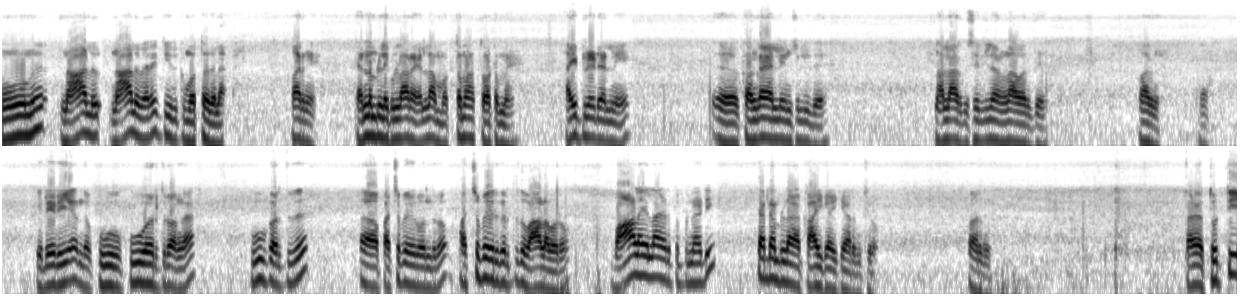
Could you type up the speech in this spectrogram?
மூணு நாலு நாலு வெரைட்டி இருக்குது மொத்தம் இதில். பாருங்கள் தென்னம்பிள்ளைக்குள்ளார எல்லாம் மொத்தமாக தோட்டமே. ஹைப்ரிட் இளநீ கங்காய் இளநின்னு சொல்லிது. நல்லாயிருக்கு செடியெலாம் நல்லா வருது பாருங்கள் இடையிடையே அந்த பூ பூவை எடுத்துருவாங்க பூவுக்கு அடுத்தது பச்சை பயிர் வந்துடும் பச்சை பயிருக்கு அடுத்தது வாழை வரும். வாழையெல்லாம் எடுத்த பின்னாடி தென்னம்பிள்ளை காய் காய்க்க ஆரம்பிச்சிடும் பாருங்கள் த தொட்டி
